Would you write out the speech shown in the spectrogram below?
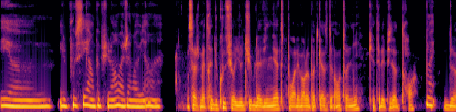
Et, le pousser un peu plus loin, j'aimerais bien. Ça, je mettrai du coup sur YouTube la vignette pour aller voir le podcast d'Anthony, qui était l'épisode 3. Ouais. De,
